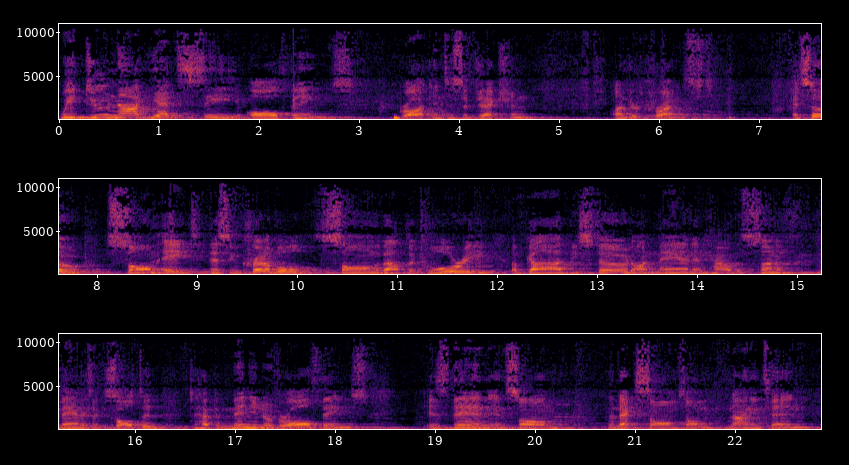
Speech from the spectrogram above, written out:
We do not yet see all things brought into subjection under Christ. And so, Psalm 8, this incredible psalm about the glory of God bestowed on man and how the Son of Man is exalted to have dominion over all things, is then in Psalm, the next Psalm, Psalm 9 and 10,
